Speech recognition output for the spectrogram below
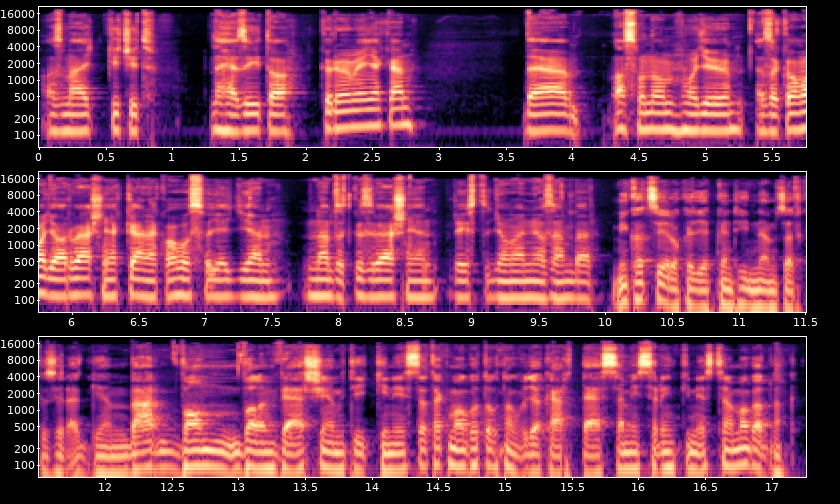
az már egy kicsit nehezít a körülményeken, de azt mondom, hogy ezek a magyar versenyek kellnek ahhoz, hogy egy ilyen nemzetközi versenyen részt tudjon venni az ember. Mik a célok egyébként így nemzetközileg? Ilyen, bár van valami verseny, amit így kinéztetek magatoknak, vagy akár te személy szerint kinéztél magadnak?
